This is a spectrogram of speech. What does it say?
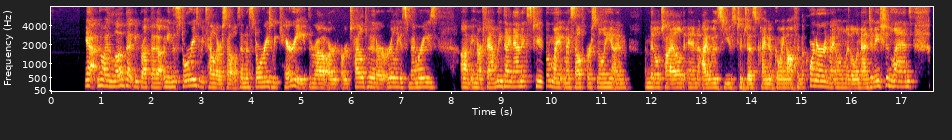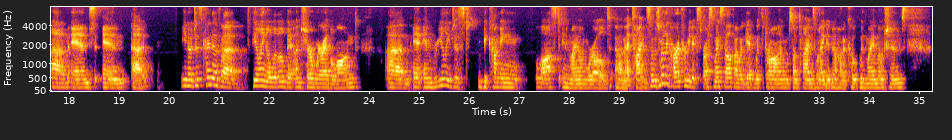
Yeah, no, I love that you brought that up. I mean, the stories we tell ourselves and the stories we carry throughout our, our childhood, our earliest memories um, in our family dynamics too. My myself personally, I'm a middle child and I was used to just kind of going off in the corner in my own little imagination land um, and and uh, you know just kind of uh, feeling a little bit unsure where I belonged um, and, and really just becoming lost in my own world um, at times. So it was really hard for me to express myself. I would get withdrawn sometimes when I didn't know how to cope with my emotions.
